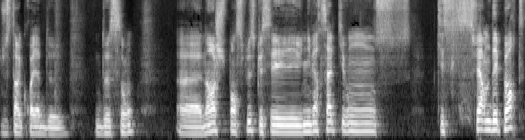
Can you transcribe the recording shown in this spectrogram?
juste incroyable de, de son. Euh, non, je pense plus que c'est Universal qui vont qui se ferment des portes,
